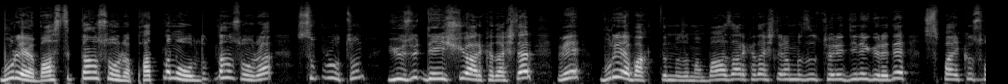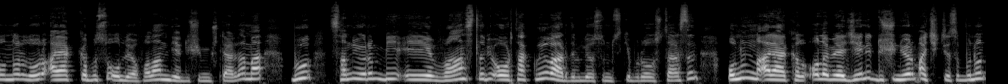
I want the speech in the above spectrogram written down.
buraya bastıktan sonra patlama olduktan sonra Sprout'un yüzü değişiyor arkadaşlar ve buraya baktığımız zaman bazı arkadaşlarımızın söylediğine göre de Spike'ın sonlara doğru ayakkabısı oluyor falan diye düşünmüşlerdi ama bu sanıyorum bir e, Vance'la bir ortaklığı vardı biliyorsunuz ki Brawl Stars'ın. Onunla alakalı olabileceğini düşünüyorum. Açıkçası bunun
